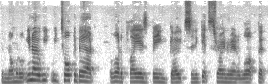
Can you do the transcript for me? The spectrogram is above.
phenomenal. You know, we, we talk about a lot of players being goats, and it gets thrown around a lot. But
